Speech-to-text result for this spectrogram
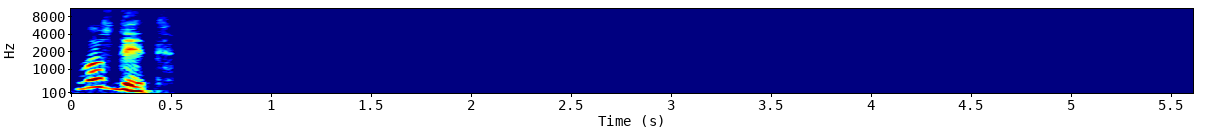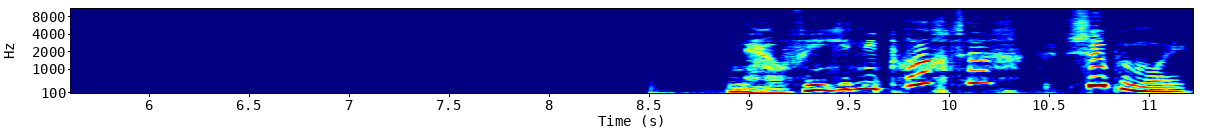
was dit. Nou, vind je het niet prachtig? Supermooi.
